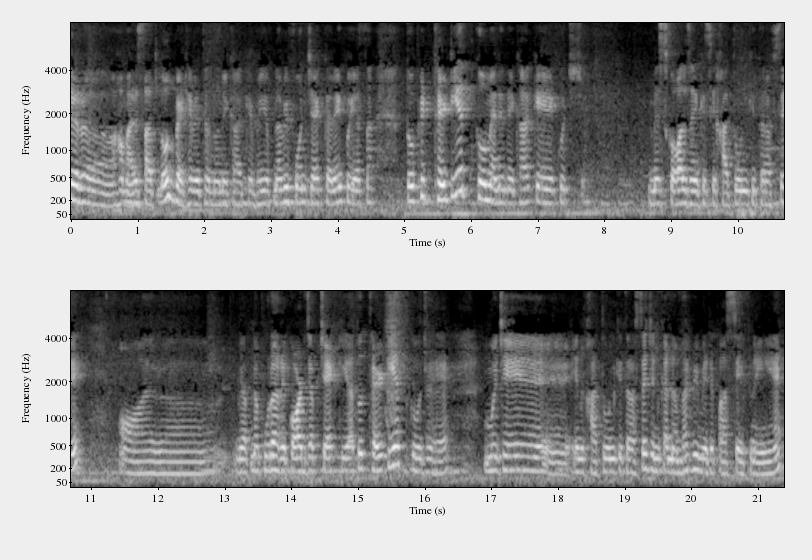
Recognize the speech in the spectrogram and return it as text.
फिर आ, हमारे साथ लोग बैठे हुए थे उन्होंने कहा कि भाई अपना भी फ़ोन चेक करें कोई ऐसा। तो फिर थर्टियथ को मैंने देखा कि कुछ मिस कॉल्स हैं किसी खातून की तरफ़ से और आ, मैं अपना पूरा रिकॉर्ड जब चेक किया तो थर्टियथ को जो है मुझे इन खातून की तरफ़ से, जिनका नंबर भी मेरे पास सेफ़ नहीं है,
